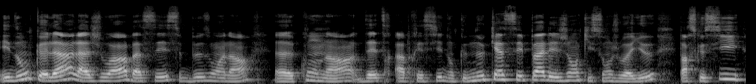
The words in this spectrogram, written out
Et donc là, la joie, bah, c'est ce besoin-là euh, qu'on a d'être apprécié. Donc ne cassez pas les gens qui sont joyeux, parce que si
